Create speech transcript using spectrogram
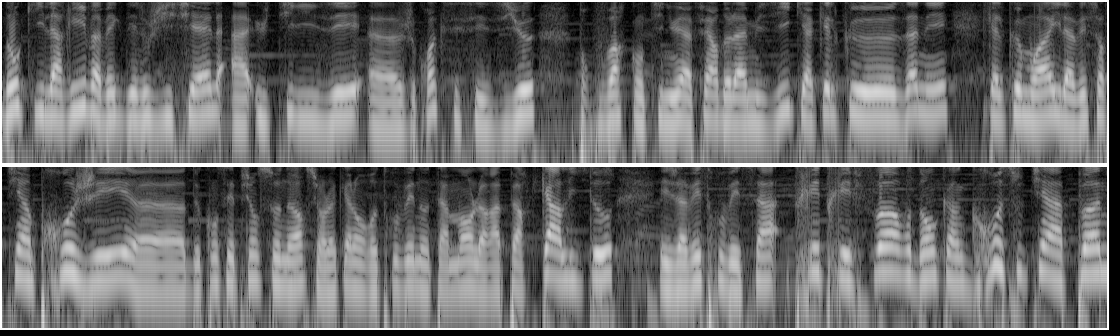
Donc il arrive avec des logiciels à utiliser, euh, je crois que c'est ses yeux, pour pouvoir continuer à faire de la musique. Il y a quelques années, quelques mois, il avait sorti un projet euh, de conception sonore sur lequel on retrouvait notamment le rappeur Carlito et j'avais trouvé ça très très fort. Donc un gros soutien à Pon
